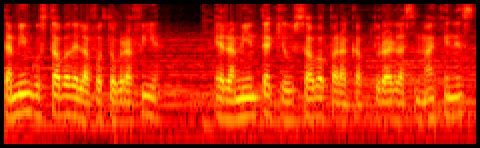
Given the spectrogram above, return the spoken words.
también gustaba de la fotografía, herramienta que usaba para capturar las imágenes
